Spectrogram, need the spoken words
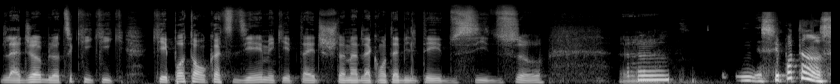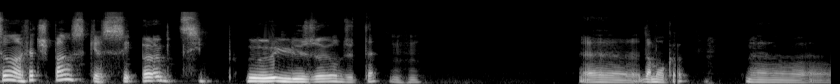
la job, là, tu sais, qui, qui, qui est pas ton quotidien, mais qui est peut-être justement de la comptabilité, du ci, du ça. Euh... euh c'est pas tant ça, en fait. Je pense que c'est un petit peu l'usure du temps. Mm-hmm. Euh, dans mon cas. Euh,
